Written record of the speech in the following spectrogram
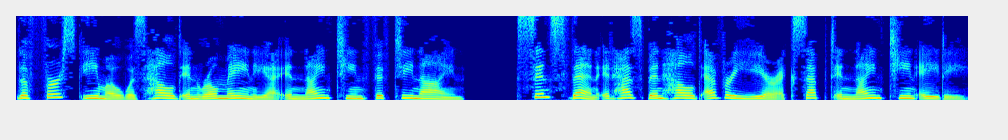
The first IMO was held in Romania in 1959. Since then it has been held every year except in 1980.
